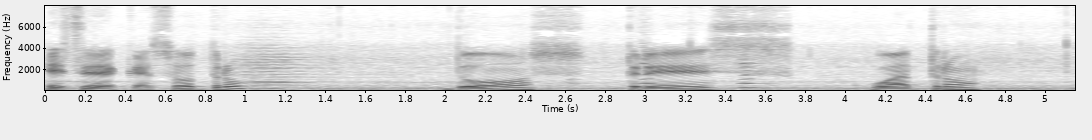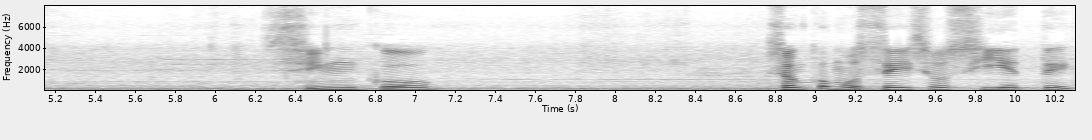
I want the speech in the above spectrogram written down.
este de acá es otro. 2, 3, 4, 5. Son como 6 o 7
